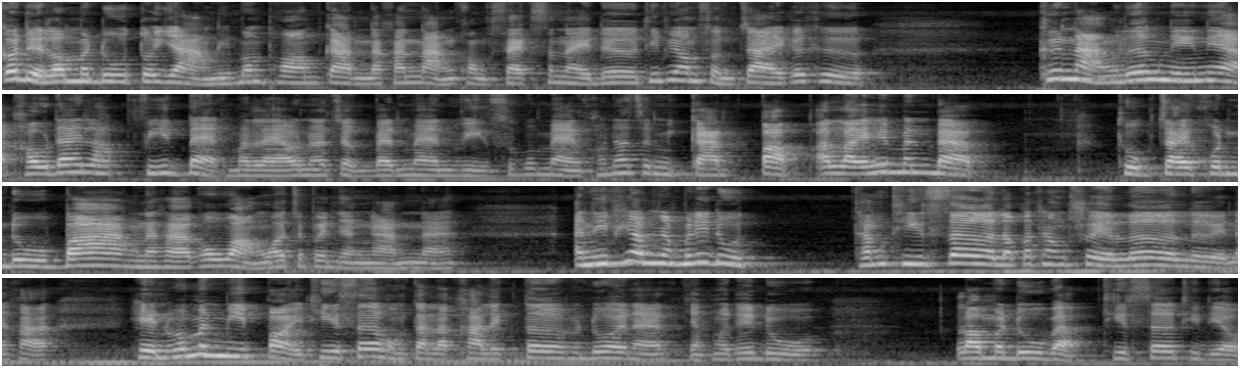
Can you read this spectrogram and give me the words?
ก็เดี๋ยวเรามาดูตัวอย่างนี้พร้อมๆกันนะคะ หนังของแซ็กสไนเดอร์ที่พี่ออมสนใจก็คือ คือหนังเรื่องนี้เนี่ยเขาได้รับฟีดแบ็กมาแล้วนะ จากแบทแมนวีซูเปอร์แมนเขาน่าจะมีการปรับอะไรให้มันแบบถูกใจคนดูบ้างนะคะ ก็หวังว่าจะเป็นอย่างนั้นนะ อันนี้พี่ออมยังไม่ได้ดูทั้งทีเซอร์แล้วก็ทั้งเทรลเลอร์เลยนะคะ เห็นว่ามันมีปล่อยทีเซอร์ของแต่ละคาแรคเตอร์มาด้วยนะยังไม่ได้ดู เรามาดูแบบทีเซอร์ทีเดียว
